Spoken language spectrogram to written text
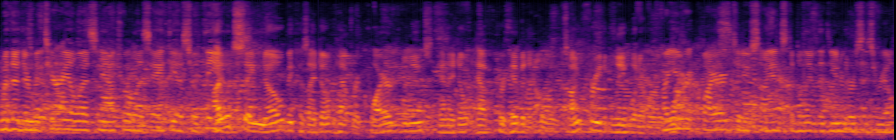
whether they're materialists, naturalists, atheists, or theists. I would say no because I don't have required beliefs and I don't have prohibited beliefs. I'm free to believe whatever I Are you required to do science to believe that the universe is real?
